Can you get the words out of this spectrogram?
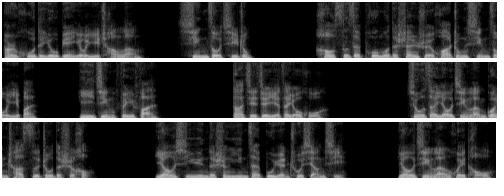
而湖的右边有一长廊，行走其中，好似在泼墨的山水画中行走一般，意境非凡。大姐姐也在游湖。就在姚锦兰观察四周的时候，姚希韵的声音在不远处响起。姚锦兰回头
